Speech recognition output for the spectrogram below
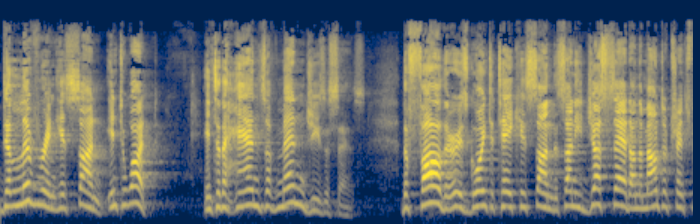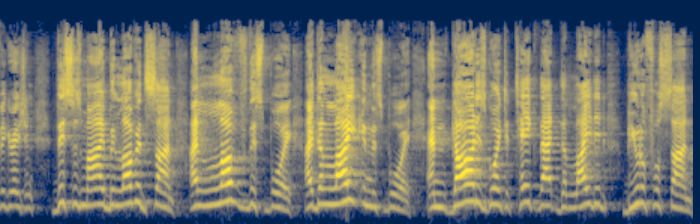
delivering His Son into what? Into the hands of men, Jesus says. The Father is going to take his Son, the Son he just said on the Mount of Transfiguration, This is my beloved Son. I love this boy. I delight in this boy. And God is going to take that delighted, beautiful Son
